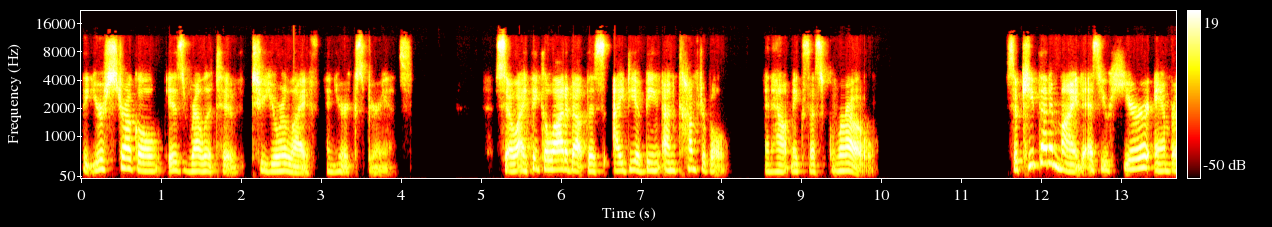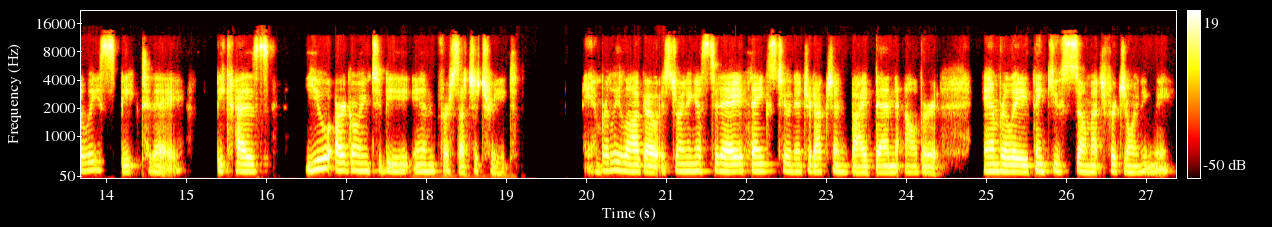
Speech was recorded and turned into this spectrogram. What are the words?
that your struggle is relative to your life and your experience. So I think a lot about this idea of being uncomfortable and how it makes us grow. So keep that in mind as you hear Amberly speak today, because you are going to be in for such a treat. Amberly Lago is joining us today thanks to an introduction by Ben Albert. Amberly, thank you so much for joining me.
